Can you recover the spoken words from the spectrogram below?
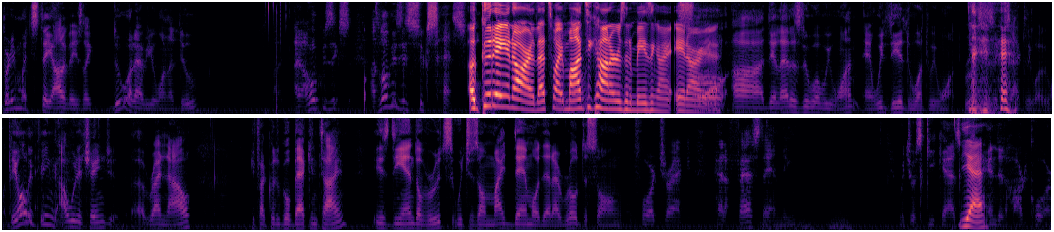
pretty much stay out of it. He's like, do whatever you want to do. I, I hope it's ex- as long as it's successful. a good A and R. That's why You know? Monty Connor is an amazing A and R. Yeah. So uh, they let us do what we want, and we did what we want. Roots is exactly what we want. The only thing I would change uh, right now, if I could go back in time, is the end of Roots, which is on my demo that I wrote the song four track, had a fast ending, which was kick ass. Yeah. Ended hardcore,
